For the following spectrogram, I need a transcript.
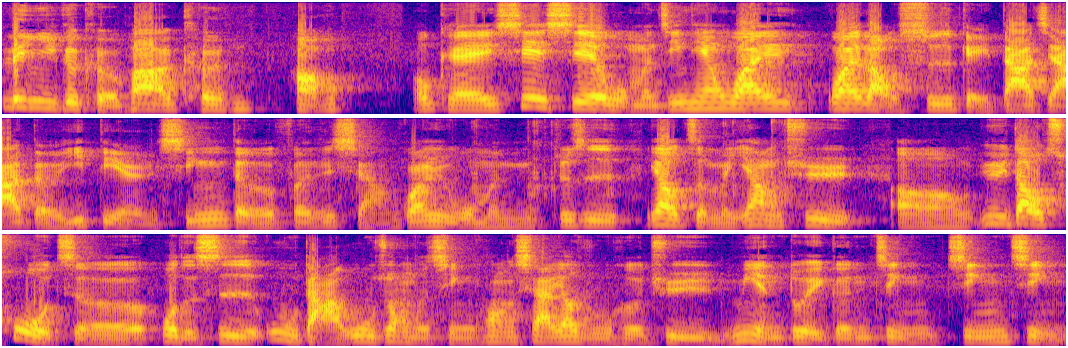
另一个可怕的坑。好。OK，谢谢我们今天 Y Y 老师给大家的一点心得分享，关于我们就是要怎么样去呃遇到挫折或者是误打误撞的情况下，要如何去面对跟进精进。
